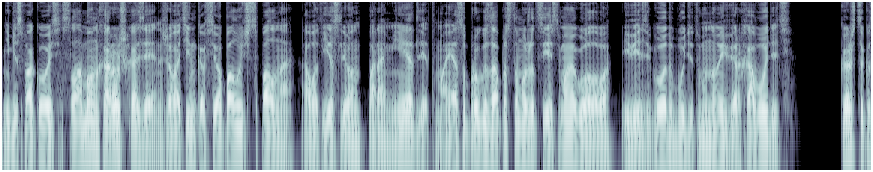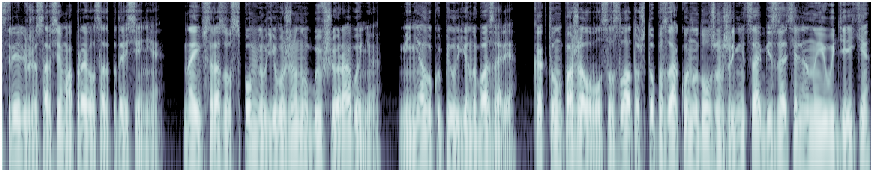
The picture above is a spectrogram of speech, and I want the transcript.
«Не беспокойся, Соломон хороший хозяин, животинка все получит сполна, а вот если он поромедлит, моя супруга запросто может съесть мою голову, и весь год будет мной верховодить». Кажется, Кострель уже совсем оправился от потрясения. Наиб сразу вспомнил его жену, бывшую рабыню. Менял и купил ее на базаре. Как-то он пожаловался Злату, что по закону должен жениться обязательно на иудейке,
